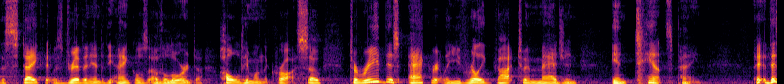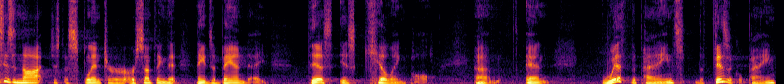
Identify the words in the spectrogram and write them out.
the stake that was driven into the ankles of the Lord to hold him on the cross. So, to read this accurately, you've really got to imagine intense pain. Uh, this is not just a splinter or something that needs a band aid. This is killing Paul. Um, and with the pains, the physical pain,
